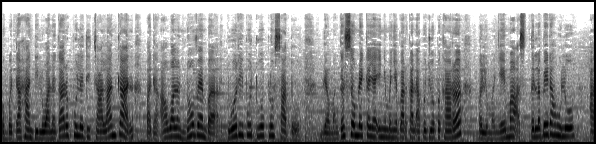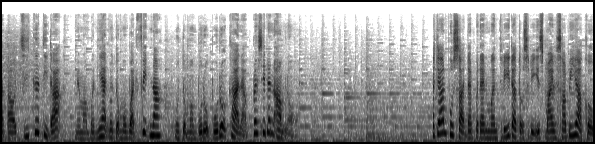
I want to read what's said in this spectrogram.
pembedahan di luar negara pula dijalankan pada awal November 2021. Beliau menggesa mereka yang ingin menyebarkan apa jua perkara perlu menyemak terlebih dahulu atau jika tidak memang berniat untuk membuat fitnah untuk memburuk-burukkan Presiden AMNO. Kerajaan Pusat dan Perdana Menteri Datuk Seri Ismail Sabri Yaakob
